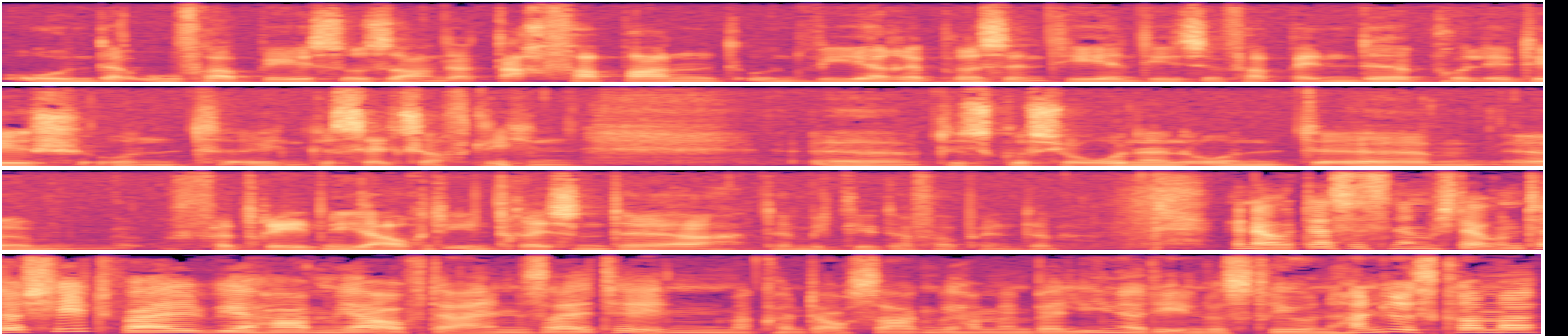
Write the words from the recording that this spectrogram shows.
und der UVB ist sozusagen der Dachverband und wir repräsentieren diese Verbände politisch und in gesellschaftlichen äh, Diskussionen und ähm, ähm, vertreten hier auch die Interessen der, der Mitgliederverbände. Genau, das ist nämlich der Unterschied, weil wir haben ja auf der einen Seite in, man könnte auch sagen, wir haben in Berlin ja die Industrie- und Handelskammer,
